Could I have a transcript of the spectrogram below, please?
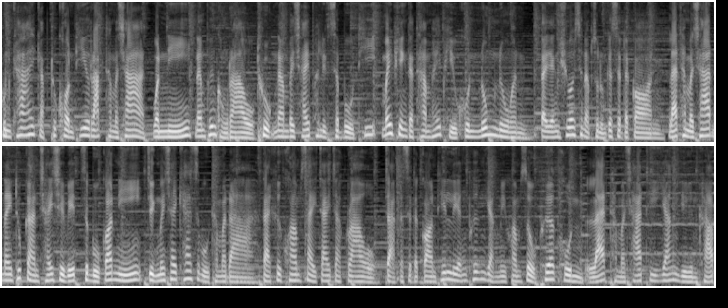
คุณค่าให้กับทุกคนที่รักธรรมชาติ วันนี้น้ำผึ้งของเราถูกนำไปใช้ผลิตสบู่ที่ไม่เพียงแต่ทำให้ผิวคุณนุ่มนวลแต่ยังช่วยสนับสนุนเกษตรกร และธรรมชาติในทุกการใช้ชีวิต สบู่ก้อนนี้จึงไม่ใช่แค่สบู่ธรรมดา แต่คือความใส่ใจจากเรา จากเกษตรกรที่เลี้ยงผึ้งอย่างมีความสุขเพื่อคุณ และธรรมชาติที่ยั่งยืนครับ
